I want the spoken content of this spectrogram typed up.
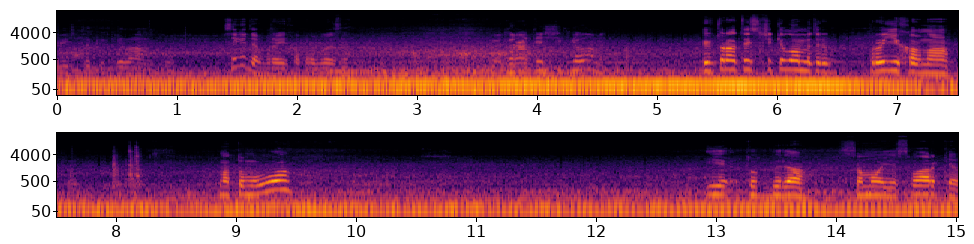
200 кілометрів. Скільки ти проїхав приблизно? Півтора тисячі кілометрів. Півтора тисячі кілометрів проїхав на, на тому во. І тут біля самої сварки,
